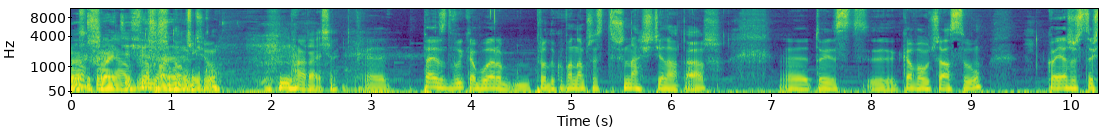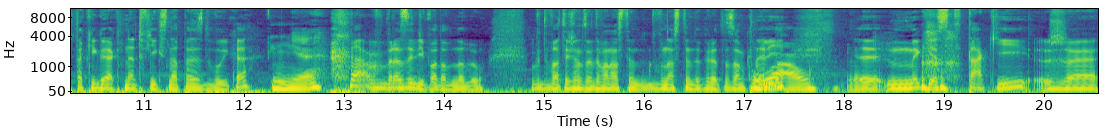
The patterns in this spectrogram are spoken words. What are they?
No, usłyszenia się, w odcinku. Na razie. E, PS2 była ro- produkowana przez 13 lat aż. E, To jest e, kawał czasu. Kojarzysz coś takiego jak Netflix na PS2? Nie? W Brazylii podobno był. W 2012 12 dopiero to zamknęli. Wow. E, Myk jest taki, że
